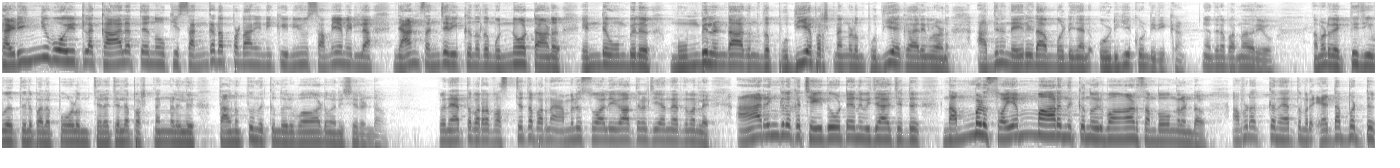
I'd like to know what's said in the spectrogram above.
കഴിഞ്ഞു പോയിട്ടുള്ള കാലത്തെ നോക്കി സങ്കടപ്പെടാൻ എനിക്ക് ഇനിയും സമയമില്ല. ഞാൻ സഞ്ചരിക്കുന്നത് മുന്നോട്ടാണ്. എന്റെ മുമ്പിൽ മുമ്പിലുണ്ടാകുന്നത് പുതിയ പ്രശ്നങ്ങളും പുതിയ കാര്യങ്ങളുമാണ്. അതിനെ നേരിടാൻ വേണ്ടി ഞാൻ ഒഴുകിക്കൊണ്ടിരിക്കുകയാണ്. ഞാൻ അതിനെ പറഞ്ഞതറിയോ? നമ്മുടെ വ്യക്തി ജീവിതത്തിൽ പലപ്പോഴും ചില ചില പ്രശ്നങ്ങളിൽ തണുത്തു നിൽക്കുന്ന ഒരുപാട് മനുഷ്യരുണ്ടാവും. ഇപ്പോൾ നേരത്തെ പറഞ്ഞ ഫസ്റ്റത്തെ പറഞ്ഞ അമലു സ്വാലികാത്തുകൾ ചെയ്യാൻ നേരത്തെ പറഞ്ഞല്ലേ? ആരെങ്കിലുമൊക്കെ ചെയ്തോട്ടെ എന്ന് വിചാരിച്ചിട്ട് നമ്മൾ സ്വയം മാറി നിൽക്കുന്ന ഒരുപാട് സംഭവങ്ങളുണ്ടാവും. അവിടെയൊക്കെ നേരത്തെ പറഞ്ഞ ഇടപെട്ട്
